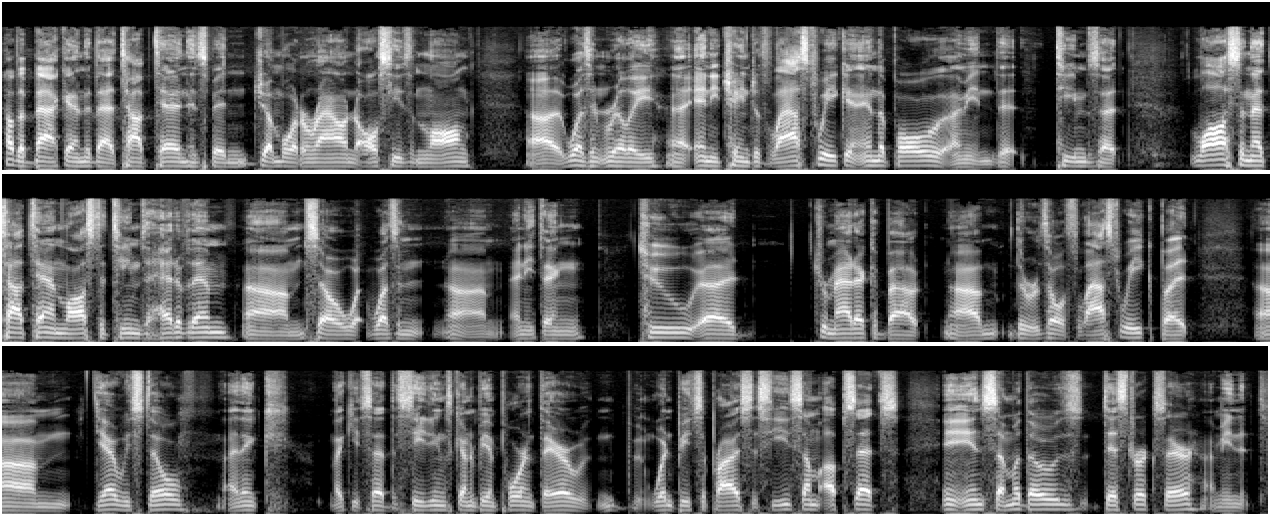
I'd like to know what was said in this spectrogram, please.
how the back end of that top 10 has been jumbled around all season long. uh, it wasn't really uh, any changes last week in, in the poll. I mean, the teams that lost in that top 10 lost to teams ahead of them. Um, so it wasn't um, anything too uh, dramatic about um, the results last week. But um, yeah, we still, I think, like you said, the seeding is going to be important there. Wouldn't be surprised to see some upsets in, in some of those districts there. I mean, it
